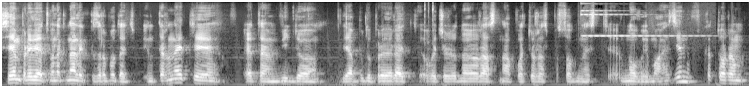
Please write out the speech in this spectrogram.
Всем привет! Вы на канале Как заработать в интернете. В этом видео я буду проверять в очередной раз на платежеспособность новый магазин, в котором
